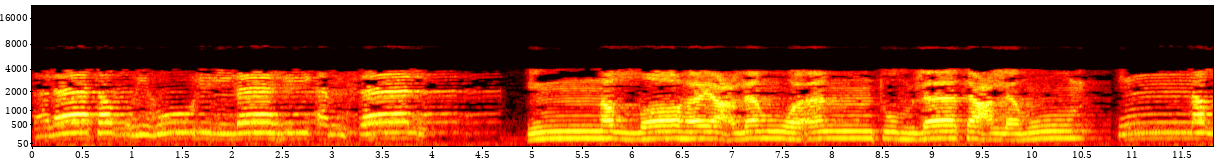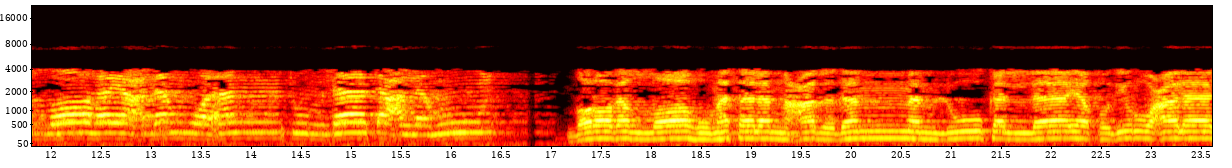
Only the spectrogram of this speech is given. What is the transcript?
فلا تضربوا لله الأمثال. إن الله يعلم وأنتم لا تعلمون. إن الله يعلم وأنتم لا تعلمون. ضرب الله مثلا عبدا مملوكا لا يقدر على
